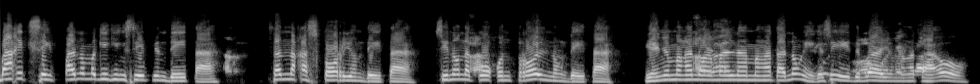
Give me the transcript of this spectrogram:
bakit safe? Paano magiging safe yung data? Saan naka-store yung data? Sino nagko-control ng data? Yan yung mga normal na mga tanong eh kasi 'di ba yung mga tao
